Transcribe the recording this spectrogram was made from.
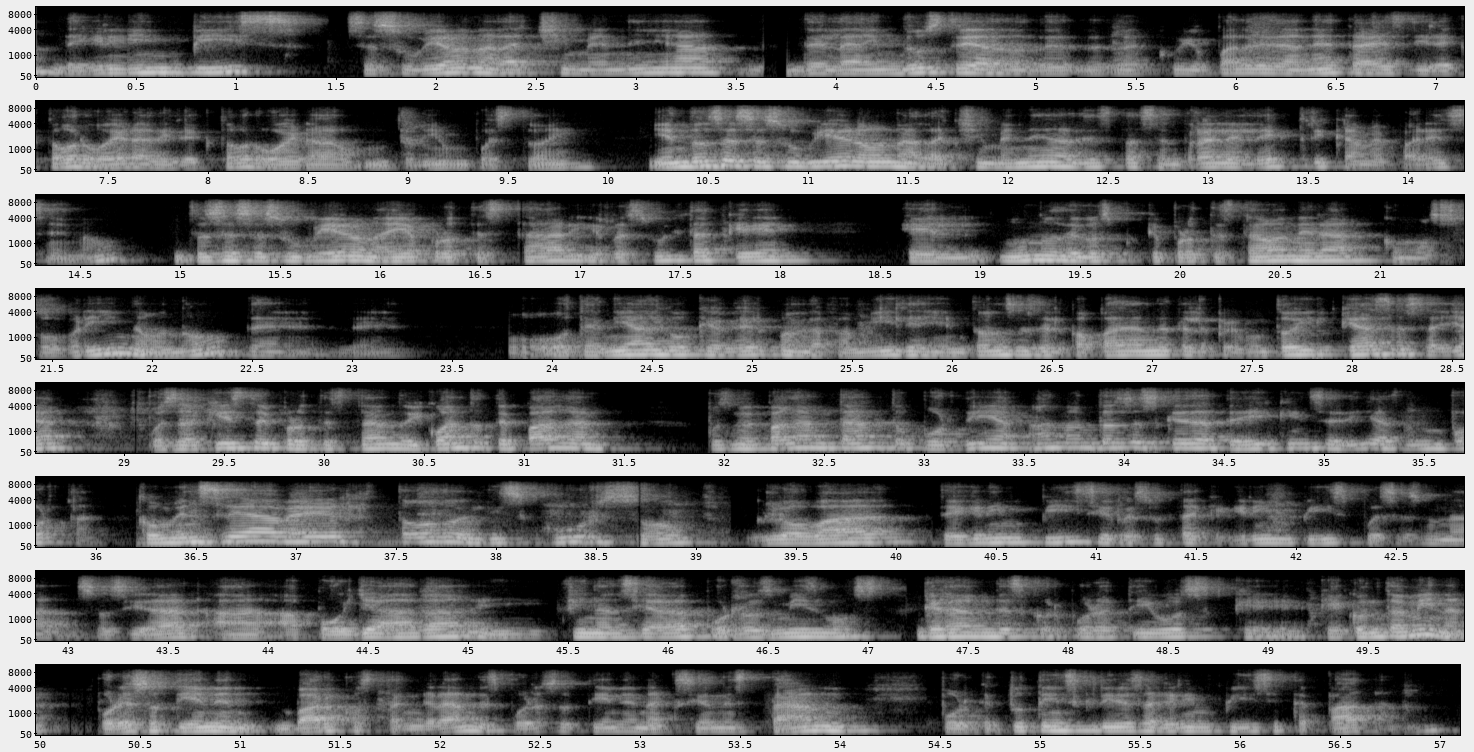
de Greenpeace se subieron a la chimenea de la industria de, cuyo padre de Aneta es director o era director o era, tenía un puesto ahí. Y entonces se subieron a la chimenea de esta central eléctrica, me parece, ¿no? Entonces se subieron ahí a protestar y resulta que el, uno de los que protestaban era como sobrino, ¿no? De, o tenía algo que ver con la familia y entonces el papá de Aneta le preguntó, ¿y qué haces allá? Pues aquí estoy protestando, ¿y cuánto te pagan? pues me pagan tanto por día, ah, no, entonces quédate ahí 15 días, no importa. Comencé a ver todo el discurso global de Greenpeace y resulta que Greenpeace pues es una sociedad apoyada y financiada por los mismos grandes corporativos que, que contaminan. Por eso tienen barcos tan grandes, por eso tienen acciones tan, porque tú te inscribes a Greenpeace y te pagan.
